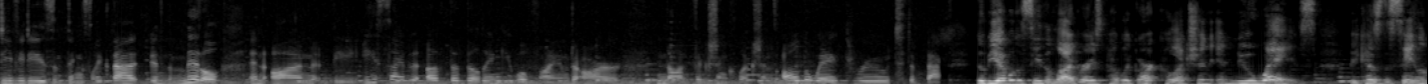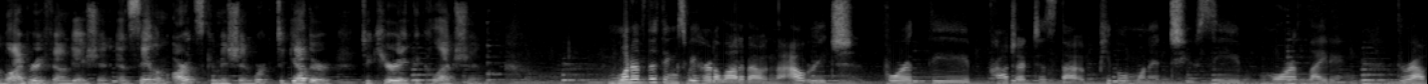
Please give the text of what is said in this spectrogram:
DVDs and things like that in the middle, and on the east side of the building you will find our nonfiction collections all the way through to the back. You'll be able to see the library's public art collection in new ways because the Salem Library Foundation and Salem Arts Commission work together to curate the collection. One of the things we heard a lot about in the outreach for the project is that people wanted to see more lighting throughout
